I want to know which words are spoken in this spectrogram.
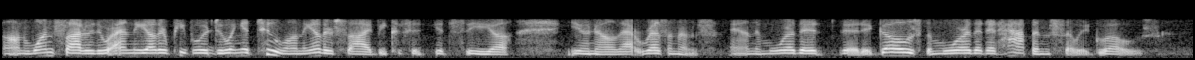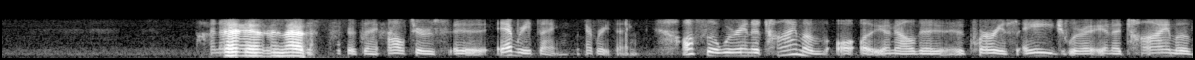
on one side of the and the other people are doing it too on the other side because it, it's the uh, you know that resonance and the more that that it goes, the more that it happens, so it grows. And, and, and that's everything alters uh, everything, everything. Also, we're in a time of uh, you know the Aquarius age. We're in a time of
